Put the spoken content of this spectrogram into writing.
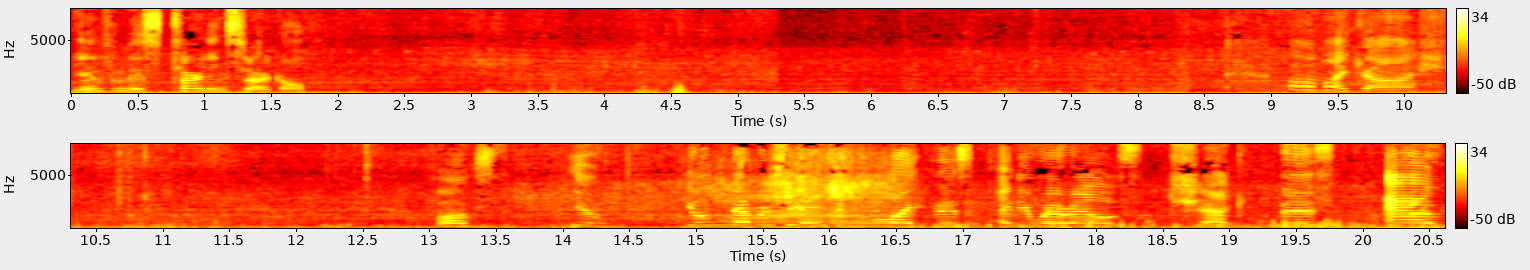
The infamous turning circle. Oh my gosh. Folks, you you'll never see anything like this anywhere else. Check this out.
